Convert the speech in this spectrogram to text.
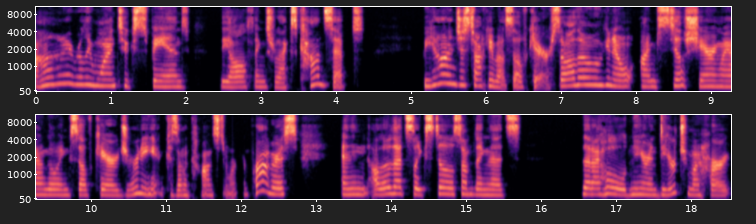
I really wanted to expand the all things relaxed concept beyond just talking about self care. So, although, you know, I'm still sharing my ongoing self care journey because I'm a constant work in progress. And although that's like still something that's that I hold near and dear to my heart,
